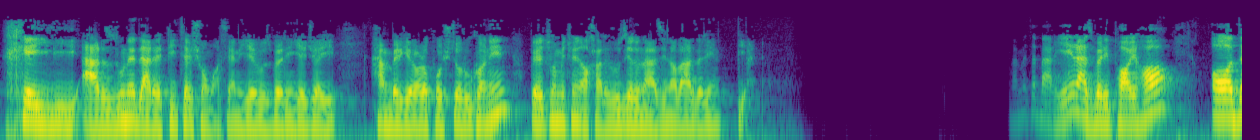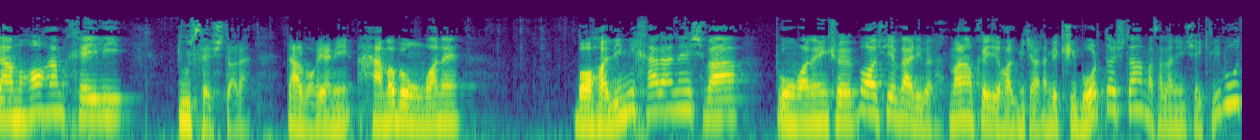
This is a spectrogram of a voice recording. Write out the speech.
خیلی ارزون در پیت شماست. یعنی یه روز برین یه جایی همبرگرها رو پشت رو کنین بهتون می‌تونین آخر روز یه دونه از اینا بردارین. بیاین. مثل بقیه رزبری پای ها آدم ها هم خیلی دوستش دارن. در واقع یعنی همه به عنوان باحالی میخرنش و به عنوان اینکه باش یه وری برن. منم خیلی حال می‌کردم. یه کیبورد داشتم مثلا این شکلی بود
